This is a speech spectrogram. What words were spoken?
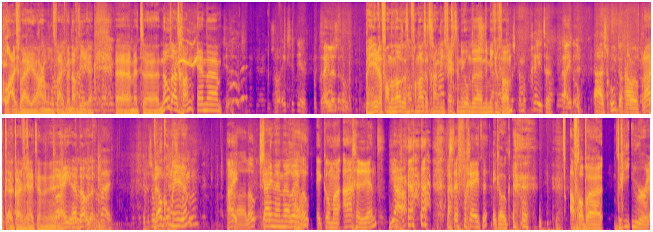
Live bij uh, Harlem 105 bij Nachtdieren. Uh, met uh, nooduitgang. En, Zo, ik zit hier. De heren van de nood, van nooduitgang die vechten nu om de, de microfoon. Dat is ik helemaal vergeten. Ja, ik ook. Ja, is goed. Dan gaan we wel praten. Dat kan je vergeten. Hey, wel, welkom heren. Hi. Hallo. Stijn en uh, Leon. Hallo. Ik kom uh, aangerend. Ja. Was het even vergeten. Ik ook. Afgelopen drie uur uh,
